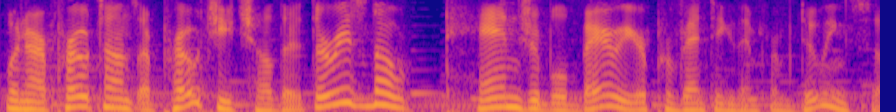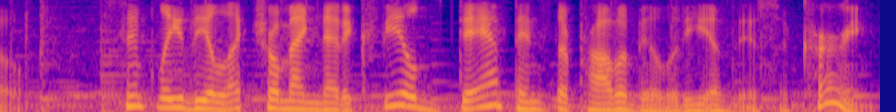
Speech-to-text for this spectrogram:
When our protons approach each other, there is no tangible barrier preventing them from doing so. Simply, the electromagnetic field dampens the probability of this occurring.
